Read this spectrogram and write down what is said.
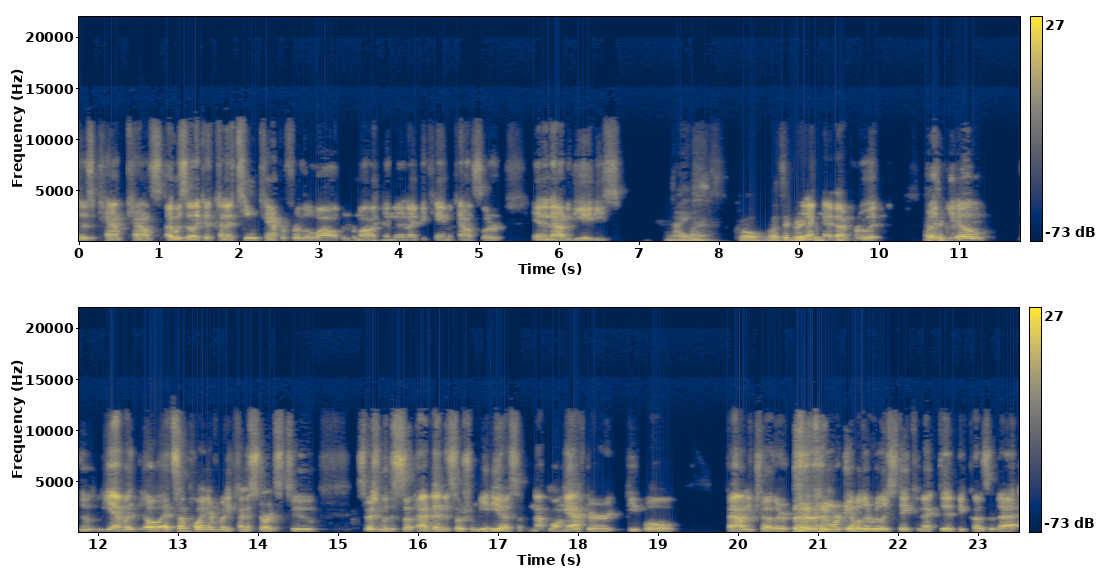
as a camp counts. I was like a kind of teen camper for a little while up in Vermont. And then I became a counselor in and out of the 80s. Nice. Nice. Cool. Well, that's a great And I kind of outgrew it. That's But, you know, the, yeah, but oh, at some point, everybody kind of starts to, especially with the so, advent of social media, so not long after, people found each other and were able to really stay connected because of that,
